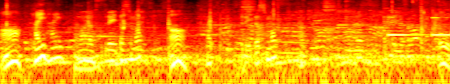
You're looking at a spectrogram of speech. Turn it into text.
아, 하이, 하이. 前は失礼いたします 아, 하이. 失礼いたします 오.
